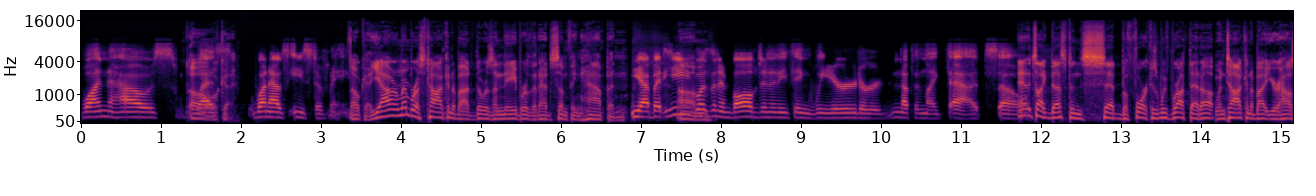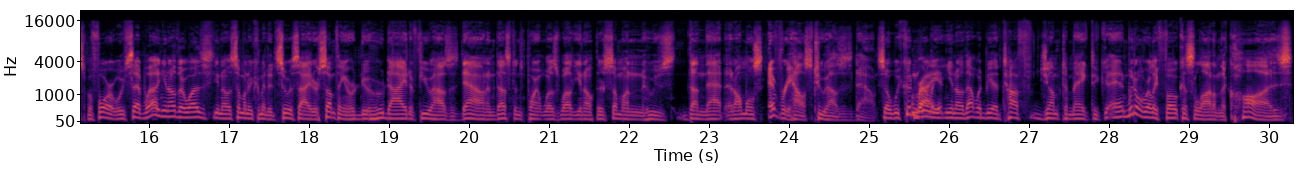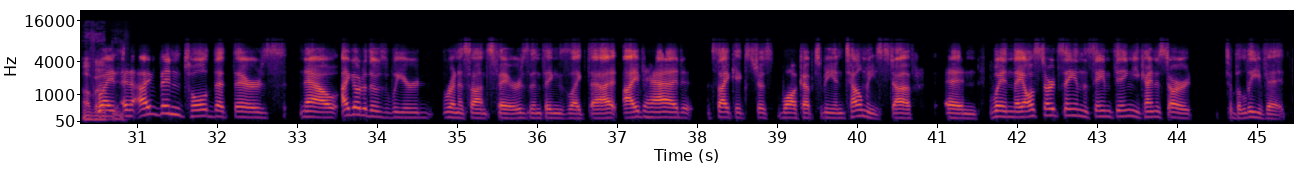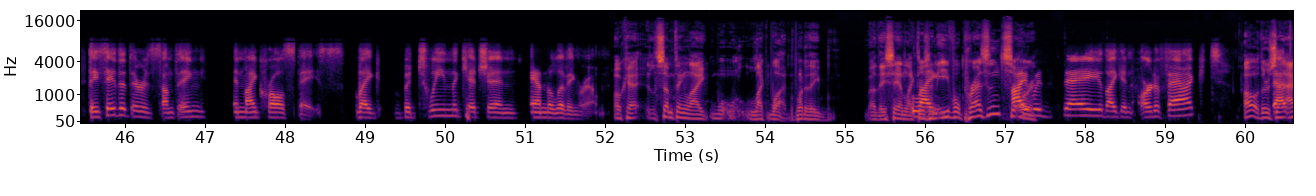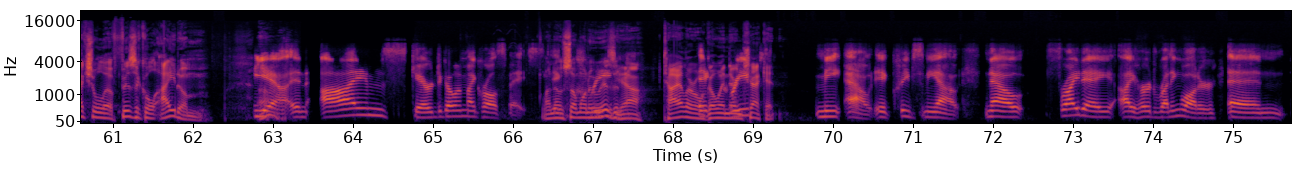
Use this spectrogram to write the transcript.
One house Oh, west, okay. one house east of me. Okay. Yeah, I remember us talking about there was a neighbor that had something happen. Yeah, but he Um, wasn't involved in anything weird or nothing like that. So And it's like Dustin said before, because we've brought that up when talking about your house before. We've said, well, you know, there was, you know, someone who committed suicide or something, or who died a few houses down. And Dustin's point was, well, you know, there's someone who's done that at almost every house two houses down. So we couldn't really, you know, that would be a tough jump to make. To, and we don't really focus a lot on the cause of it. Right. And I've been told that there's now, I go to those weird Renaissance fairs and things like that. I've had psychics just walk up to me and tell me stuff. And when they all start saying the same thing, you kind of start to believe it. They say that there is something in my crawl space, like between the kitchen and the living room. Okay, something like like what? What are they? Are they saying like, there's an evil presence? I would say like an artifact. oh, there's an actual uh, physical item. Yeah. And I'm scared to go in my crawl space. I know It someone who creeps isn't. Yeah. Tyler will go in there and check it. me out. It creeps me out. Now, Friday, I heard running water, and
